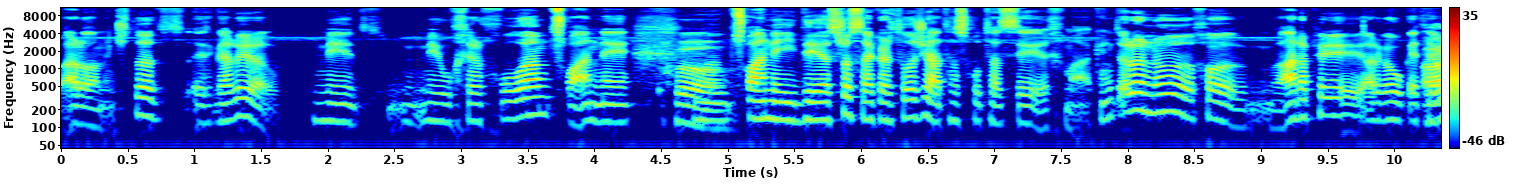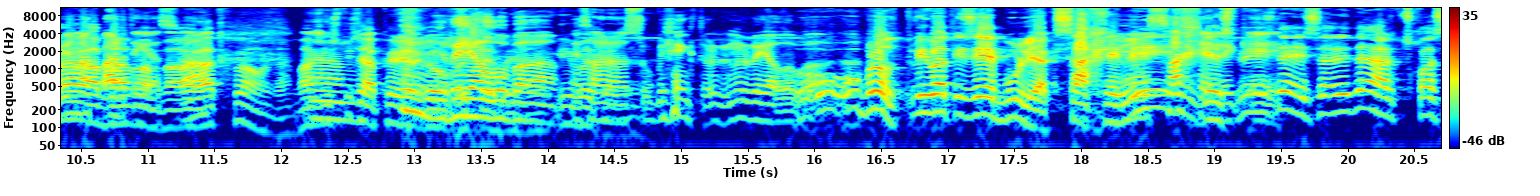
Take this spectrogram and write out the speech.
პარლამენტში და ეს გარი მე მეუხერხულა მწوانه მწوانه იდეას რომ საქართველოში 1500 ხმა აქვს. იმიტომ რომ ნუ ხო არაფერი არ გაუკეთებიან მაგ პარტიას რა. რა თქმა უნდა, მაგისთვის არაფერი არ გაუკეთებიან. რეალობა ეს არა სუბიექტური, ნუ რეალობა. უბრალოდ პრივატიზებული აქვს სახელი, გესმის და ეს არის და არც სხვას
